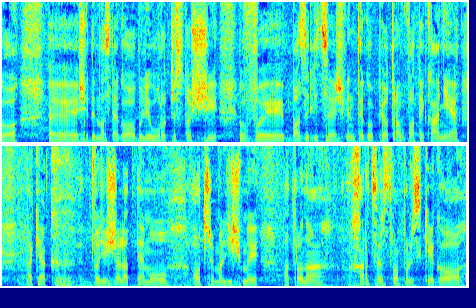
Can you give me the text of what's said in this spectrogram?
E, 17 byli uroczystości w Bazylice Świętego Piotra w Watykanie. Tak jak 20 lat temu otrzymaliśmy patrona harcerstwa polskiego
